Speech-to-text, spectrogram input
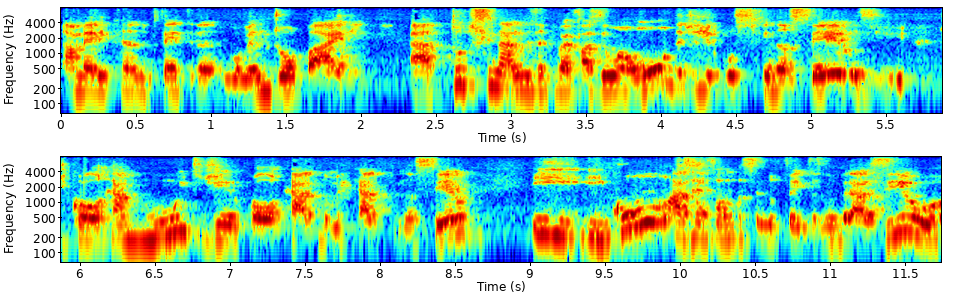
americano que está entrando, o governo Joe Biden, uh, tudo sinaliza que vai fazer uma onda de recursos financeiros, de, de colocar muito dinheiro colocado no mercado financeiro. E, e, com as reformas sendo feitas no Brasil,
